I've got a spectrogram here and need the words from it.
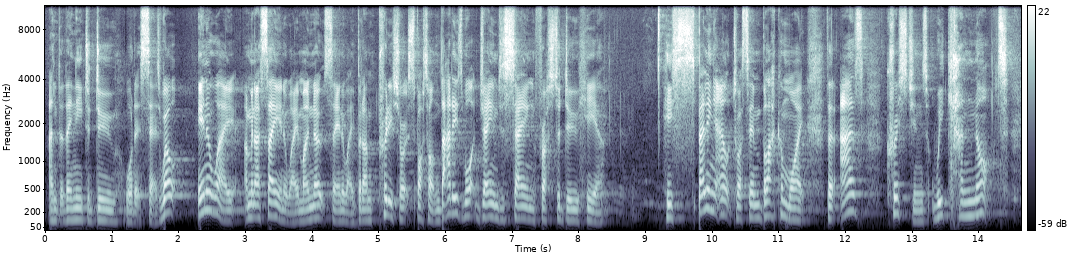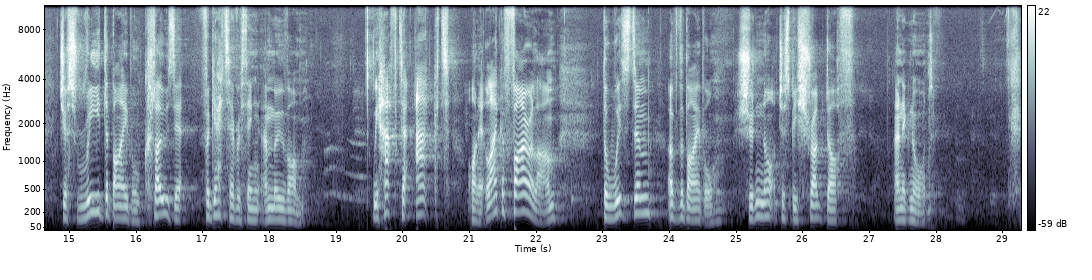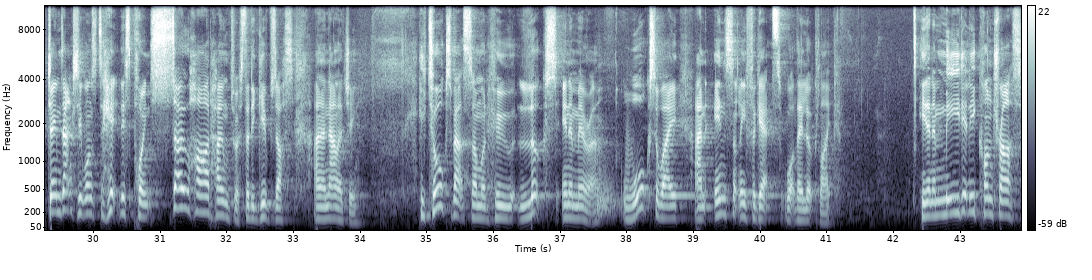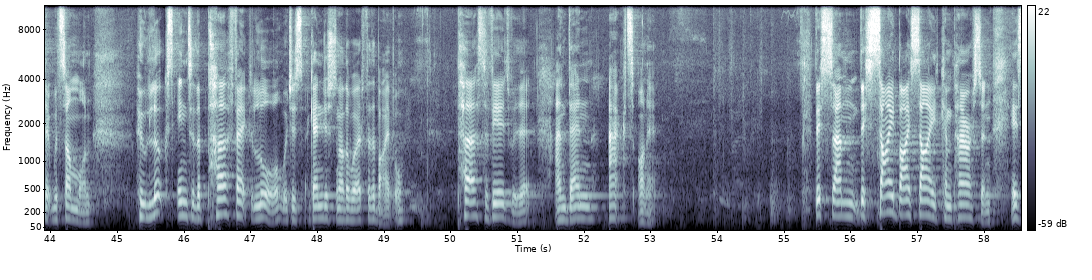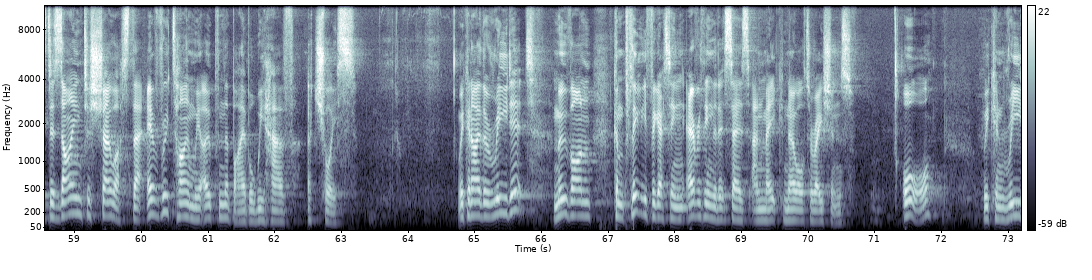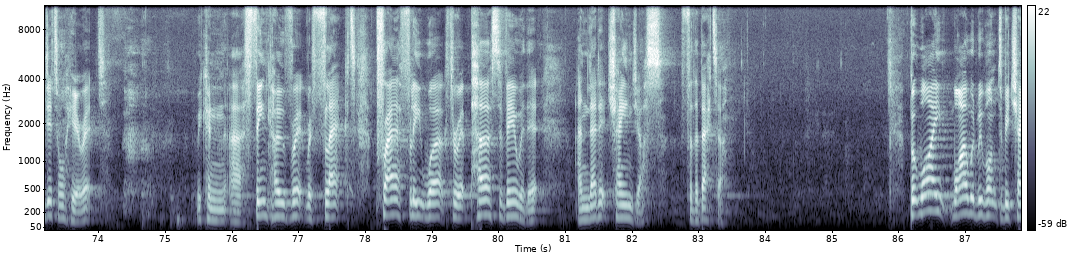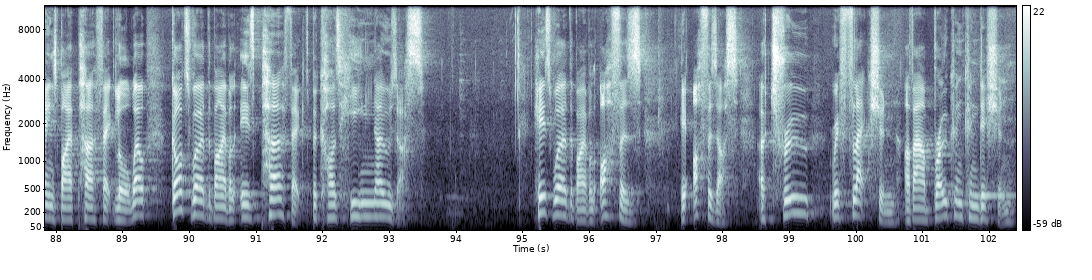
and that they need to do what it says. Well, in a way, I mean, I say in a way, my notes say in a way, but I'm pretty sure it's spot on. That is what James is saying for us to do here. He's spelling it out to us in black and white that as Christians, we cannot just read the Bible, close it, forget everything, and move on. We have to act on it. Like a fire alarm, the wisdom of the Bible should not just be shrugged off and ignored. James actually wants to hit this point so hard home to us that he gives us an analogy. He talks about someone who looks in a mirror, walks away, and instantly forgets what they look like. He then immediately contrasts it with someone who looks into the perfect law, which is again just another word for the Bible, perseveres with it, and then acts on it. This, um, this side by side comparison is designed to show us that every time we open the Bible, we have a choice. We can either read it, move on, completely forgetting everything that it says, and make no alterations. Or we can read it or hear it, we can uh, think over it, reflect, prayerfully work through it, persevere with it, and let it change us for the better. But why, why would we want to be changed by a perfect law? Well, God's word, the Bible, is perfect because He knows us. His word, the Bible, offers, it offers us a true reflection of our broken condition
